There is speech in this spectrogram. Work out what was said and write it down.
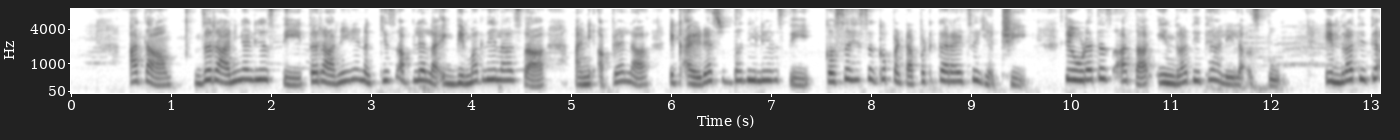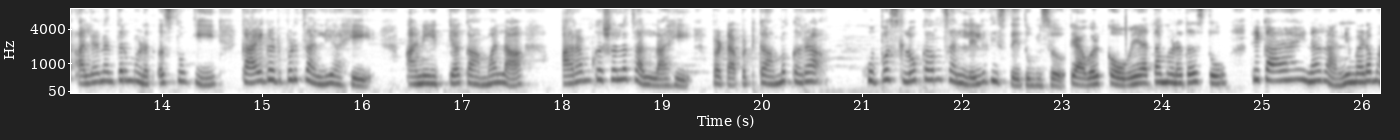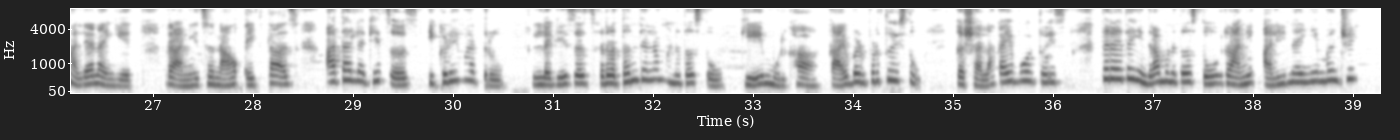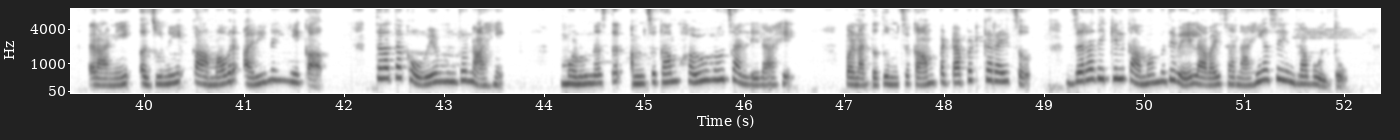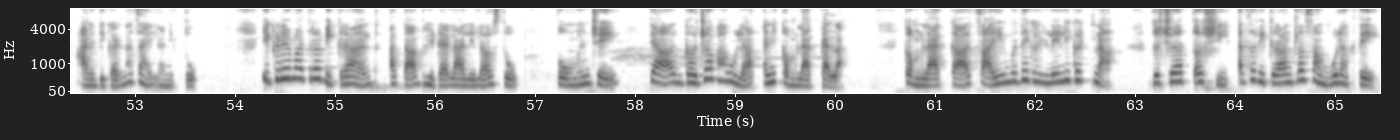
आता जर राणी आली असती तर राणीने नक्कीच आपल्याला एक दिमाग दिला असता आणि आपल्याला एक आयडियासुद्धा दिली असती कसं हे सगळं पटापट करायचं ह्याची. तेवढ्यातच आता इंद्रा तिथे आलेला असतो. इंद्रा तिथे आल्यानंतर म्हणत असतो की काय गडबड चालली आहे? आणि इतक्या कामाला आराम कशाला चालला आहे? पटापट कामं करा. खूपच स्लो काम चाललेलं दिसते तुमचं. त्यावर कवळे आता म्हणत असतो ते काय आहे ना? राणी मॅडम आल्या नाहीयेत. राणीचं नाव ऐकताच आता लगेचच इकडे मात्र लगेचच रतन त्याला म्हणत असतो की मूर्खा काय बडबडतोयस तू? कशाला काय बोलतोयस? तर आता इंद्रा म्हणत असतो राणी आली नाहीये म्हणजे? राणी अजूनही कामावर आली नाहीये का? तर आता कवळे म्हणतो नाही. म्हणूनच तर आमचं काम हळूहळू चाललेलं आहे. पण आता तुमचं काम पटापट करायचं. जरा देखील कामामध्ये वेळ लावायचा नाही असं इंद्रा बोलतो आणि तिकडनं जायला निघतो. इकडे मात्र विक्रांत आता भेटायला आलेला असतो. तो म्हणजे त्या गजाभाऊला आणि कमलाक्काला. कमलाक्का चाईमध्ये घडलेली घटना. जशा तशी आता विक्रांतला सांगू लागते.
